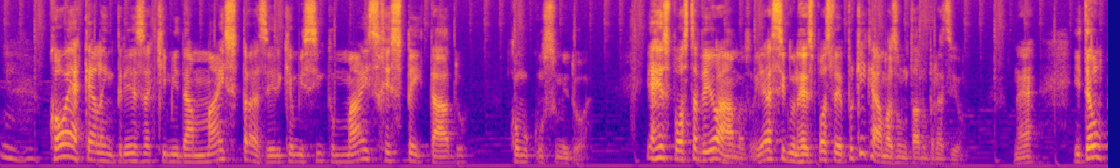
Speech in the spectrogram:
uhum. qual é aquela empresa que me dá mais prazer e que eu me sinto mais respeitado como consumidor? E a resposta veio a Amazon. E a segunda resposta veio, por que, que a Amazon está no Brasil? Né? Então,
